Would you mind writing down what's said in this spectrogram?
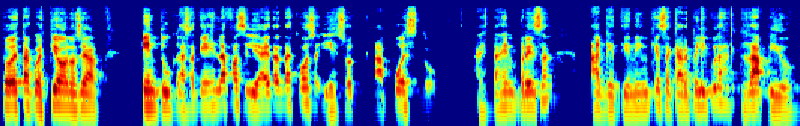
toda esta cuestión. O sea, en tu casa tienes la facilidad de tantas cosas y eso ha puesto a estas empresas a que tienen que sacar películas rápido,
